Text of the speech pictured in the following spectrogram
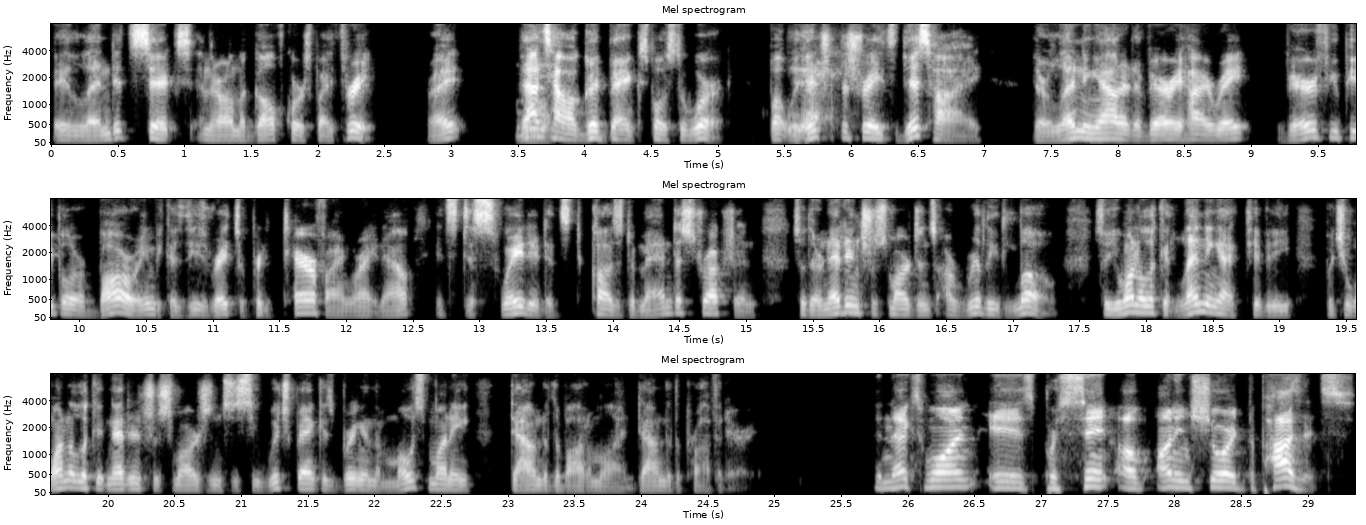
they lend at six, and they're on the golf course by three, right? That's mm. how a good bank's supposed to work. But with Yeah. interest rates this high, they're lending out at a very high rate. Very few people are borrowing because these rates are pretty terrifying right now. It's dissuaded, it's caused demand destruction. So their net interest margins are really low. So you want to look at lending activity, but you want to look at net interest margins to see which bank is bringing the most money down to the bottom line, down to the profit area. The next one is percent of uninsured deposits.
